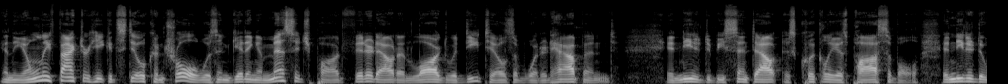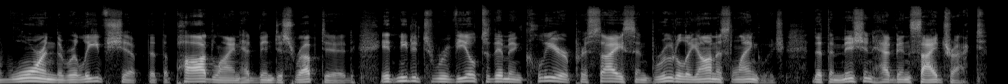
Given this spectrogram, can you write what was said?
and the only factor he could still control was in getting a message pod fitted out and logged with details of what had happened. It needed to be sent out as quickly as possible. It needed to warn the relief ship that the pod line had been disrupted. It needed to reveal to them in clear, precise, and brutally honest language that the mission had been sidetracked.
